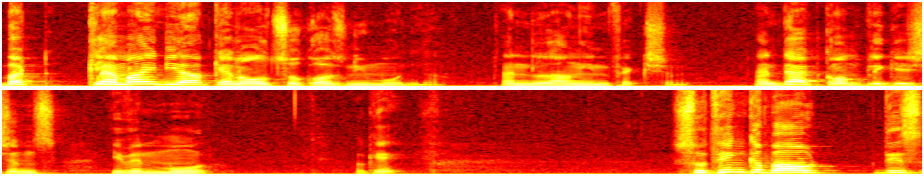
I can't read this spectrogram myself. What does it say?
But chlamydia can also cause pneumonia and lung infection and that complications even more. Okay. So think about this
